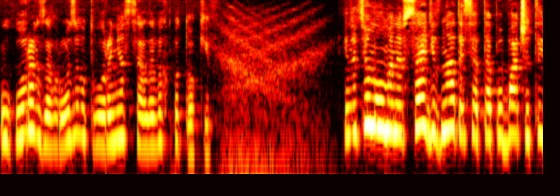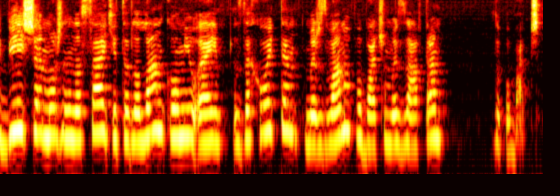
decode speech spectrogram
у горах загроза утворення селевих потоків. І на цьому у мене все. Дізнатися та побачити більше можна на сайті telelan.com.ua. Заходьте, ми ж з вами побачимось завтра. До побачення.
